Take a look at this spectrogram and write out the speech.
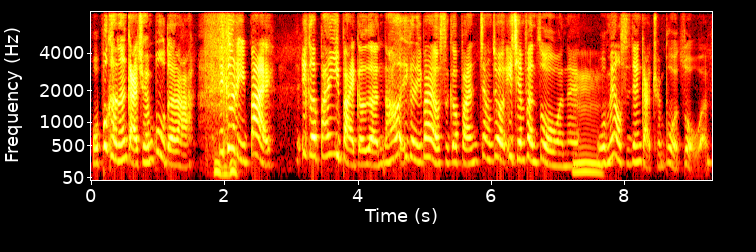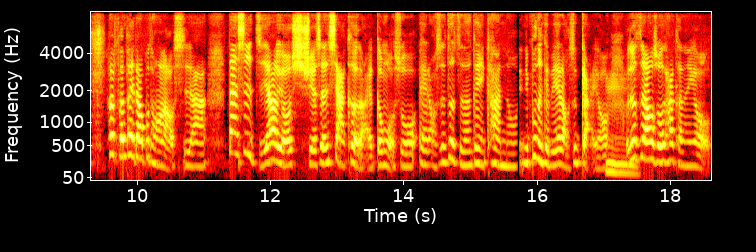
我不可能改全部的啦。一个礼拜一个班一百个人，然后一个礼拜有十个班，这样就有一千份作文呢、欸。嗯、我没有时间改全部的作文，会分配到不同的老师啊。但是只要有学生下课来跟我说：“哎、欸，老师，这只能给你看哦，你不能给别的老师改哦。嗯”我就知道说他可能有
